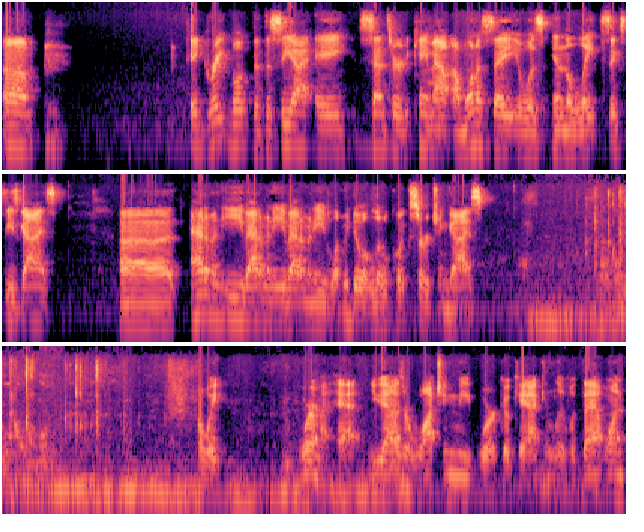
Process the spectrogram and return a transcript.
Um, a great book that the CIA censored came out. I want to say it was in the late 60s, guys. Uh, Adam and Eve, Adam and Eve, Adam and Eve. Let me do a little quick searching, guys. Oh, wait. Where am I at? You guys are watching me work. Okay, I can live with that one.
